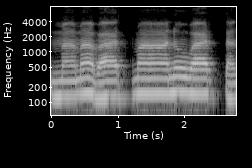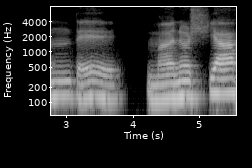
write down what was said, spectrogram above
मम वर्त्मानुवर्तन्ते मनुष्याः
